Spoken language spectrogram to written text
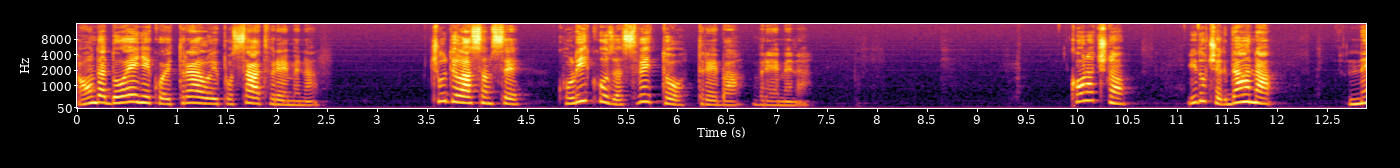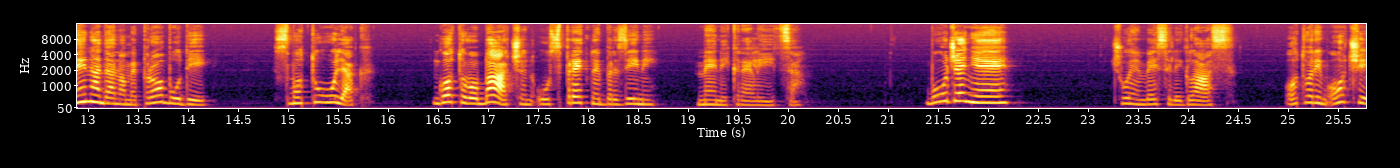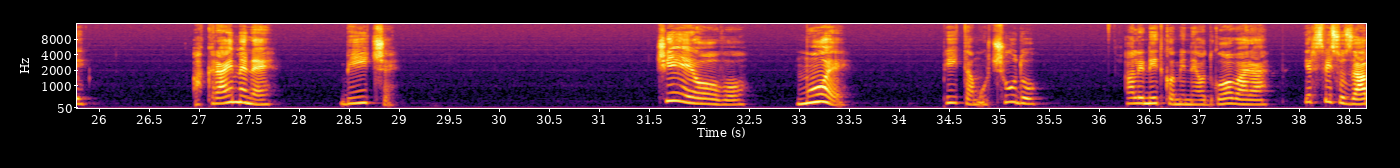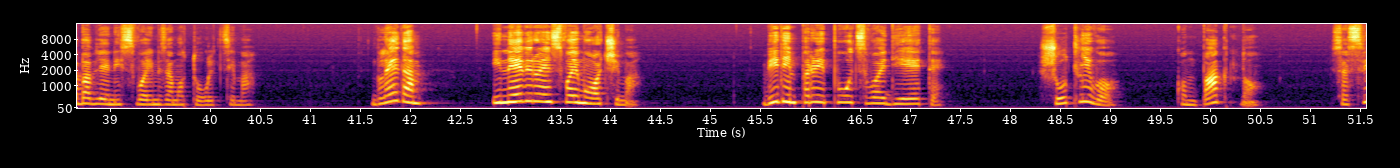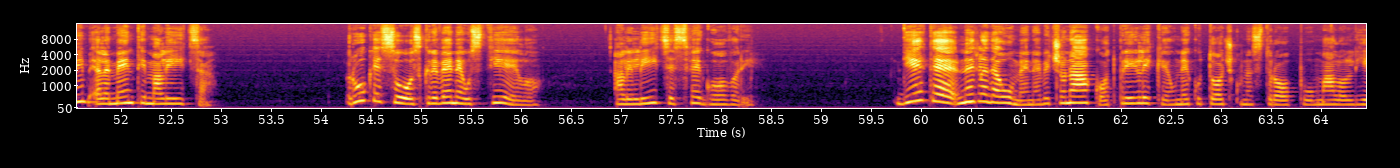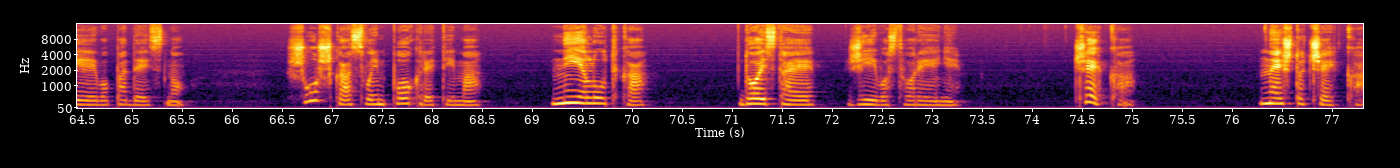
A onda dojenje koje je trajalo i po sat vremena. Čudila sam se koliko za sve to treba vremena. Konačno, idućeg dana, nenadano me probudi smotuljak, gotovo bačen u spretnoj brzini meni kraj lica. Buđenje! Čujem veseli glas. Otvorim oči, a kraj mene biće. Čije je ovo? Moje? Pitam u čudu, ali nitko mi ne odgovara jer svi su zabavljeni svojim zamotuljcima. Gledam i ne vjerujem svojim očima. Vidim prvi put svoje dijete. Šutljivo, kompaktno, sa svim elementima lica. Ruke su skrivene uz tijelo, ali lice sve govori. Dijete ne gleda u mene, već onako, otprilike u neku točku na stropu, malo lijevo pa desno. Šuška svojim pokretima, nije lutka, doista je živo stvorenje. Čeka, nešto čeka.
